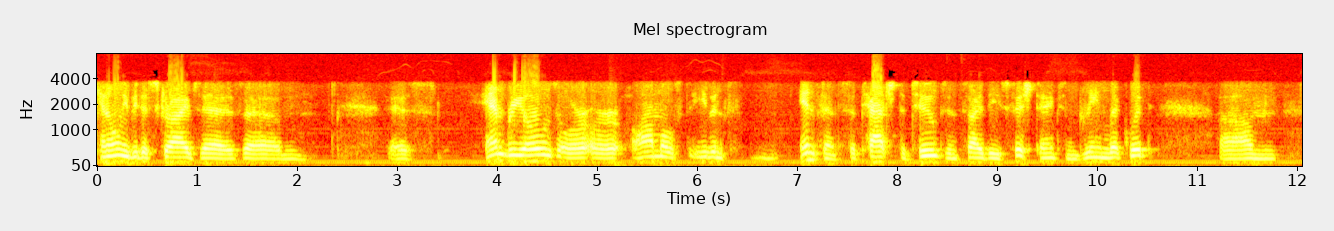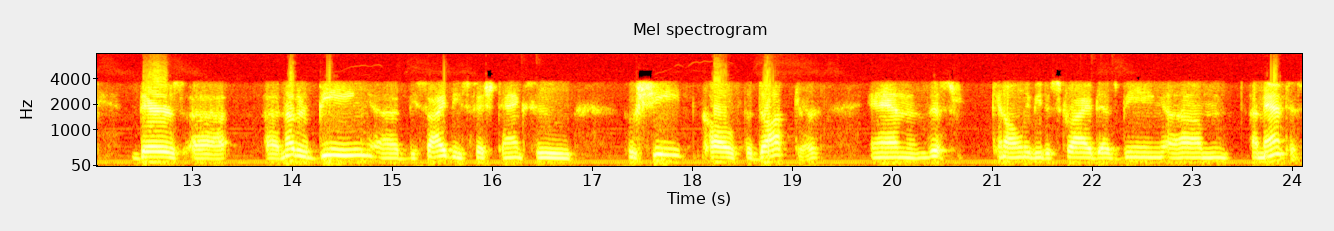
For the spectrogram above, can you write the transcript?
can only be described as um, as embryos or, or almost even infants attached to tubes inside these fish tanks in green liquid. Um, there's uh, another being uh, beside these fish tanks who who she calls the doctor, and this can only be described as being um, a mantis.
